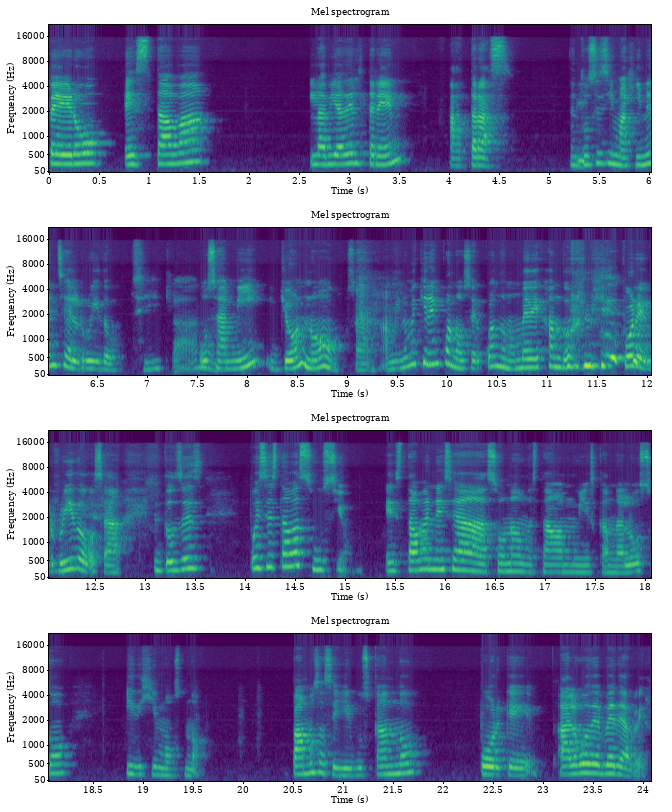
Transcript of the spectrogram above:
Pero estaba la vía del tren atrás. Entonces, imagínense el ruido. Sí, claro. O sea, a mí, yo no. O sea, a mí no me quieren conocer cuando no me dejan dormir por el ruido. O sea, entonces, pues estaba sucio. Estaba en esa zona donde estaba muy escandaloso y dijimos, no, vamos a seguir buscando porque algo debe de haber.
